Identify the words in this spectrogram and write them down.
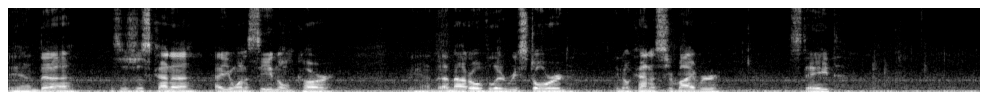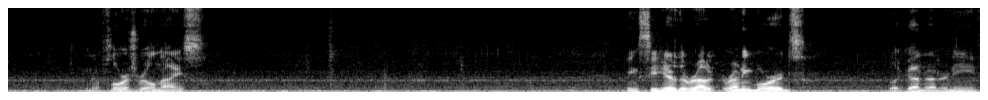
And uh, this is just kind of how you want to see an old car. And uh, not overly restored, you know, kind of survivor state. You know, floor's real nice. You can see here the running boards. Look good underneath.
